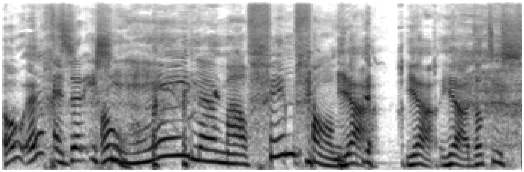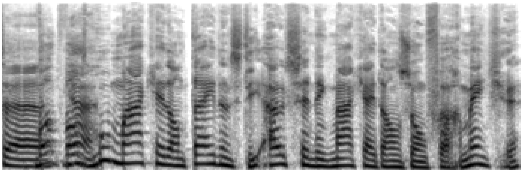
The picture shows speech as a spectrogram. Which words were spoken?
Oh, echt? En daar is oh. hij helemaal fan van. Ja, ja, ja, dat is... eh, Want, want ja. hoe maak jij dan tijdens die uitzending maak jij dan zo'n fragmentje?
